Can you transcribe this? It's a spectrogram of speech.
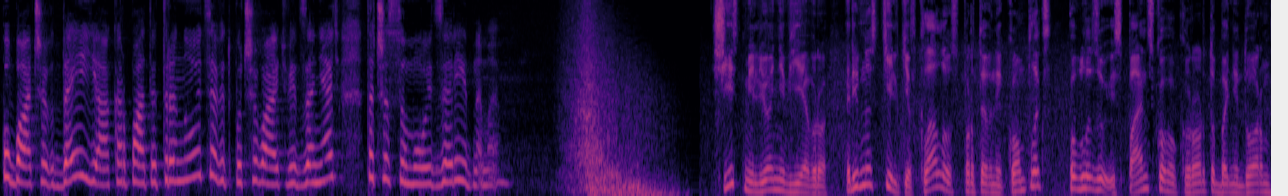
побачив, де і як Карпати тренуються, відпочивають від занять та чи сумують за рідними. 6 мільйонів євро. Рівно стільки вклали у спортивний комплекс поблизу іспанського курорту Бенідорм.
